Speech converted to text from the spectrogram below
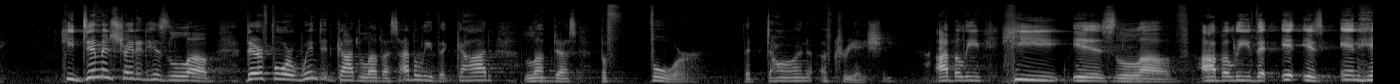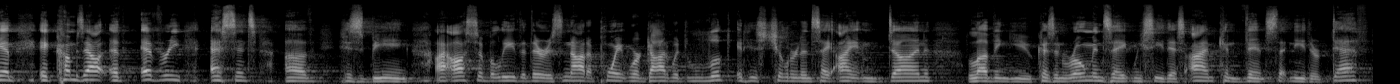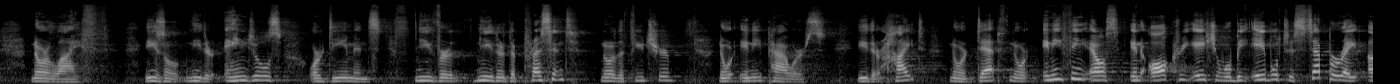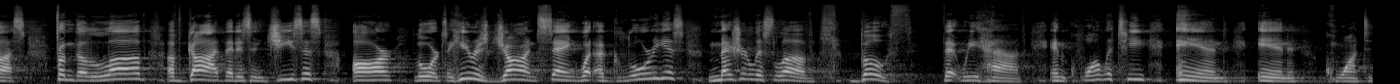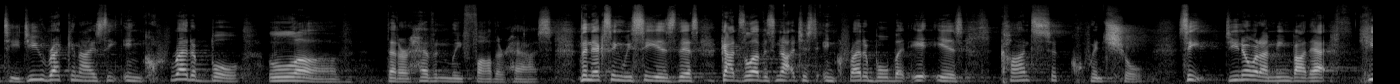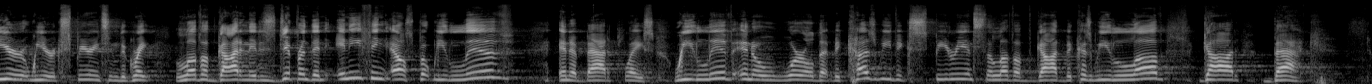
He demonstrated his love. Therefore, when did God love us? I believe that God loved us before the dawn of creation. I believe He is love. I believe that it is in Him. It comes out of every essence of His being. I also believe that there is not a point where God would look at His children and say, I am done loving you. Because in Romans 8, we see this I'm convinced that neither death nor life, neither, angels or demons, neither, neither the present nor the future, nor any powers, neither height nor depth nor anything else in all creation will be able to separate us from the love of God that is in Jesus our Lord. So here is John saying, What a glorious, measureless love, both that we have in quality and in quantity. Do you recognize the incredible love that our Heavenly Father has? The next thing we see is this God's love is not just incredible, but it is consequential. See, do you know what I mean by that? Here we are experiencing the great love of God, and it is different than anything else, but we live in a bad place. We live in a world that because we've experienced the love of God, because we love God back,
